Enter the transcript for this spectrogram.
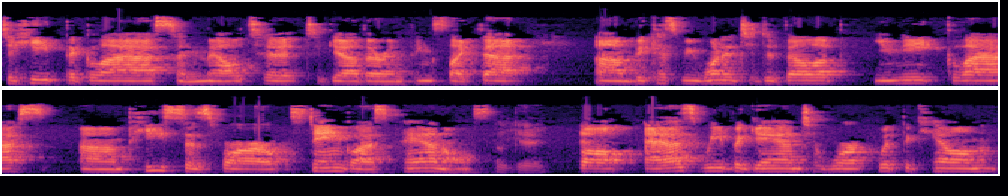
to heat the glass and melt it together and things like that um, because we wanted to develop unique glass um, pieces for our stained glass panels. Okay. Well, as we began to work with the kiln,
